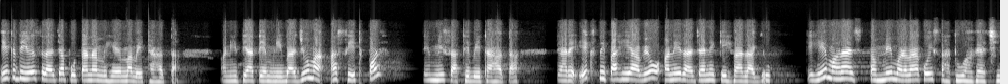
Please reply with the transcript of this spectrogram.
એક દિવસ રાજા પોતાના મહેલમાં બેઠા હતા અને ત્યાં તેમની બાજુમાં આ શેઠ પણ તેમની સાથે બેઠા હતા. ત્યારે એક સિપાહી આવ્યો અને રાજાને કહેવા લાગ્યો કે, હે મહારાજ, તમને મળવા કોઈ સાધુ આવ્યા છે?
